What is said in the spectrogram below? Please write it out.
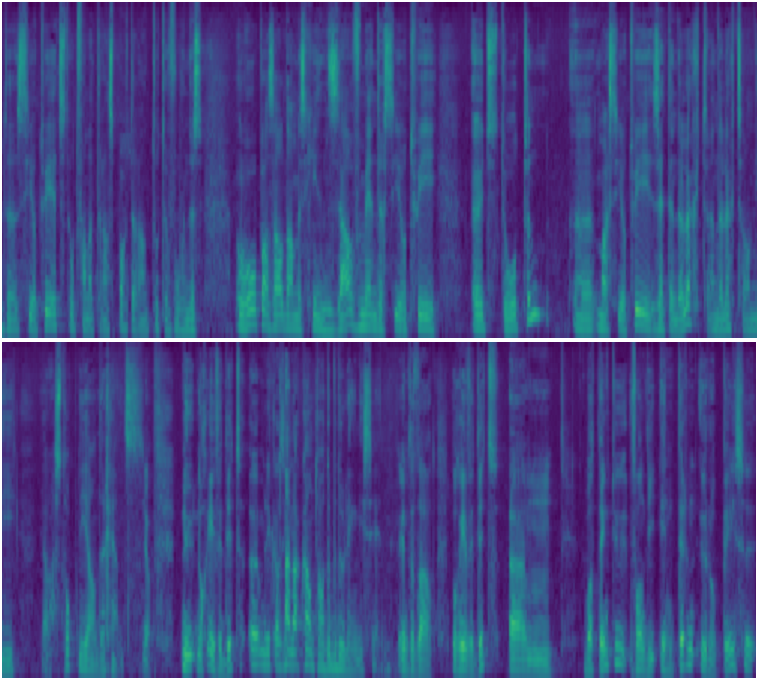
de CO2-uitstoot van het transport eraan toe te voegen. Dus Europa zal dan misschien zelf minder CO2 uitstoten. Uh, maar CO2 zit in de lucht en de lucht zal niet, ja, stopt niet aan de grens. Ja. Nu, nog even dit, uh, meneer Kazi. En dat kan toch de bedoeling niet zijn? Inderdaad. Nog even dit. Um, wat denkt u van die intern Europese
